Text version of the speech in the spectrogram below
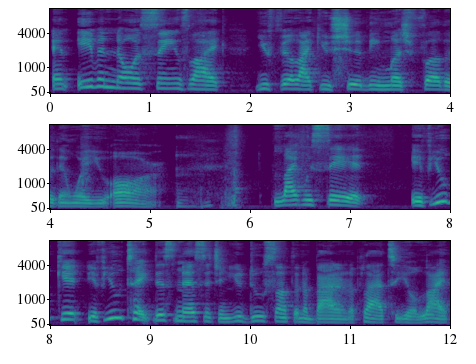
and even though it seems like you feel like you should be much further than where you are. Mm-hmm. Like we said, if you get if you take this message and you do something about it and apply it to your life,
